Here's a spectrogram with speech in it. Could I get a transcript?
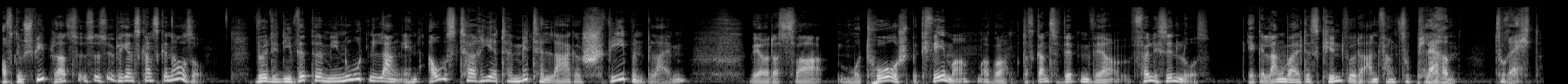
Auf dem Spielplatz ist es übrigens ganz genauso. Würde die Wippe minutenlang in austarierter Mittellage schweben bleiben, wäre das zwar motorisch bequemer, aber das ganze Wippen wäre völlig sinnlos. Ihr gelangweiltes Kind würde anfangen zu plärren. Zu Recht.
